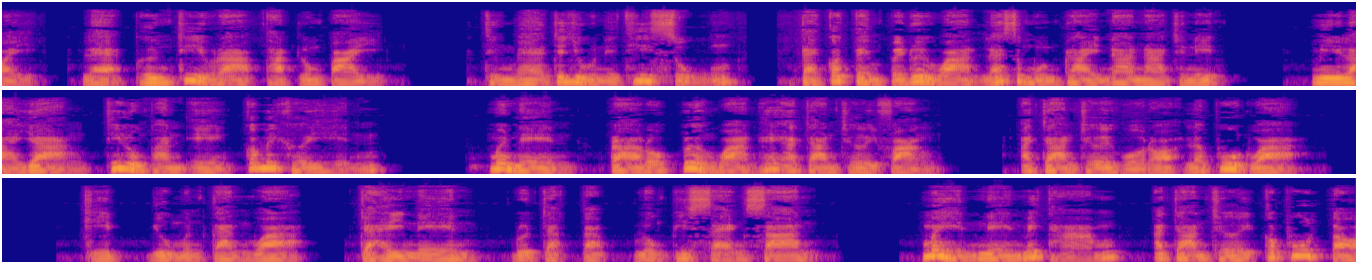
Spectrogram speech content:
อย และพื้นที่ราบถัดลงไป ถึงแม้จะอยู่ในที่สูง แต่ก็เต็มไปด้วยว่านและสมุนไพรนานาชนิด มีหลายอย่างที่ลุงพันเองก็ไม่เคยเห็น เมื่อเนนปรารบเรื่องว่านให้อาจารย์เชยฟัง อาจารย์เชยหัวเราะแล้วพูดว่า คิดอยู่เหมือนกันว่า จะให้เนนรู้จักกับหลวงพี่แสงซ่านเมื่อเห็นเนนไม่ถาม อาจารย์เชยก็พูดต่อ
